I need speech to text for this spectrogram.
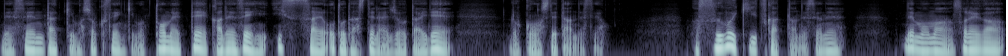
で洗濯機も食洗機も止めて家電製品一切音出してない状態で録音してたんですよ。すごい気使ったんですよね。でもまあそれが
